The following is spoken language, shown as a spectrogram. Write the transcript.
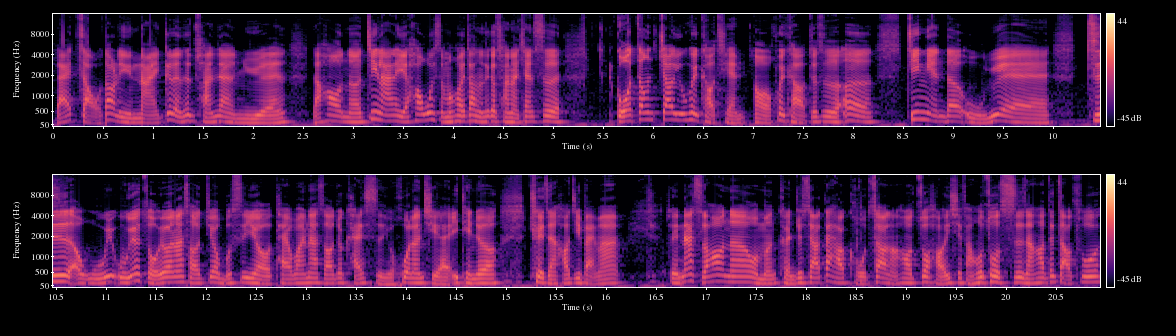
来找到底哪一个人是传染源，然后呢，进来了以后为什么会造成这个传染？像是国中教育会考前哦，会考就是二今年的五月。之五月五月左右，那时候就不是有台湾那时候就开始有混乱起来，一天就确诊好几百吗？所以那时候呢，我们可能就是要戴好口罩，然后做好一些防护措施，然后再找出，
